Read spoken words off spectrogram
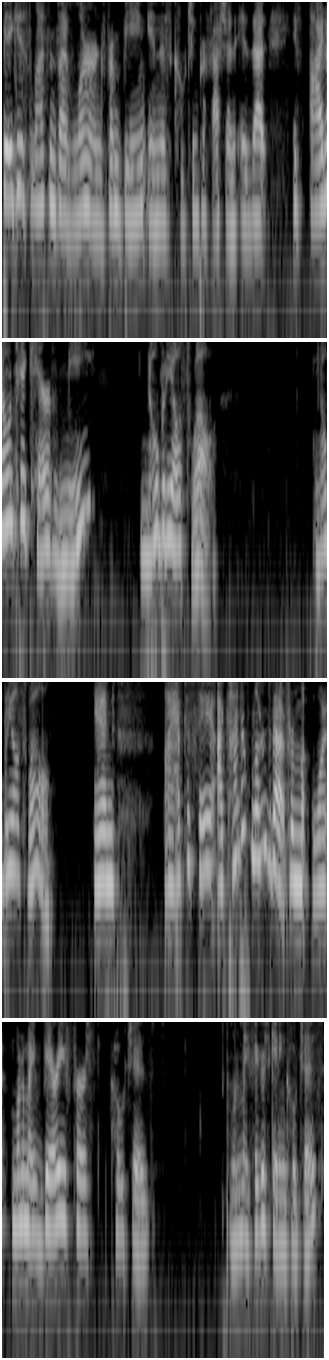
biggest lessons I've learned from being in this coaching profession is that if I don't take care of me, nobody else will. Nobody else will. And I have to say, I kind of learned that from one, one of my very first coaches one of my figure skating coaches,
